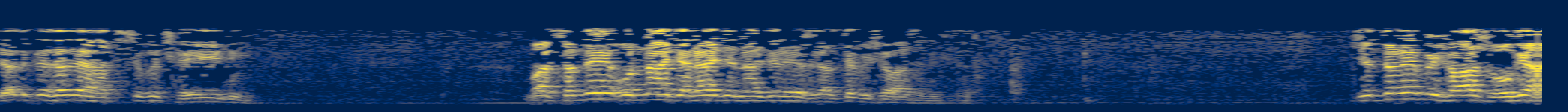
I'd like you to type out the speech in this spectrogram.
ਜਦ ਕਿਸੇ ਦੇ ਹੱਥ 'ਚ ਕੁਝ ਹੈ ਹੀ ਨਹੀਂ ਬਸ ਸੰਦੇ ਉਹਨਾਂ ਚਿਰ ਹੈ ਜਿੰਨਾ ਚਿਰ ਇਸ ਗੱਲ ਤੇ ਵਿਸ਼ਵਾਸ ਨਹੀਂ ਕਰਦਾ ਜਿੱਦਣ ਇਹ ਵਿਸ਼ਵਾਸ ਹੋ ਗਿਆ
